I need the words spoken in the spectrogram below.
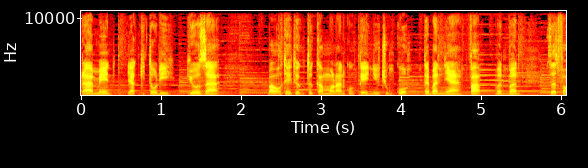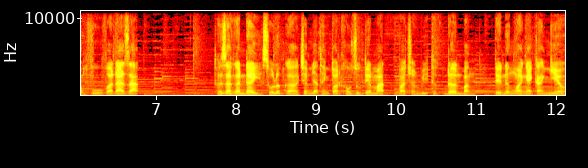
ramen, yakitori, gyoza, bạn có thể thưởng thức các món ăn quốc tế như Trung Quốc, Tây Ban Nha, Pháp, vân vân, rất phong phú và đa dạng. Thời gian gần đây, số lượng cửa hàng chấp nhận thanh toán không dùng tiền mặt và chuẩn bị thực đơn bằng tiếng nước ngoài ngày càng nhiều.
